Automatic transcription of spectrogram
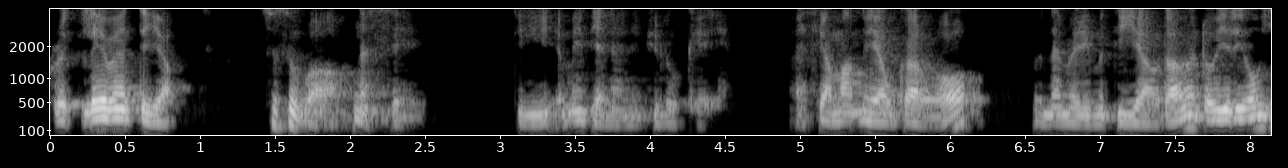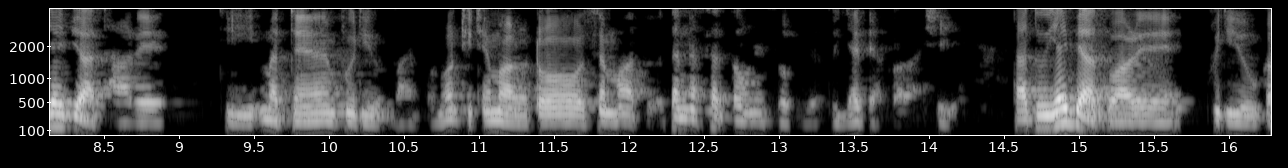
grade 11 1ယောက်စုစုပေါင်း20ဒီအမိပြန်တန်းနေပြုလုပ်ခဲ့တယ်အဲဆရာမ2ယောက်ကတော့နာမည်မသိရအောင်ဒါပေမဲ့ဒေါ်ရီအောင်ရိုက်ပြထားတဲ့ ဒီမှတ်တမ်းဗီဒီယိုဖိုင်ပေါ့နော်ဒီထဲမှာတော့ဒေါ်စမသူအသက်23နှစ်ဆိုပြီးတော့သူရိုက်ပြသွားတာရှိတယ်ဒါသူရိုက်ပြသွားတဲ့ဗီဒီယိုက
